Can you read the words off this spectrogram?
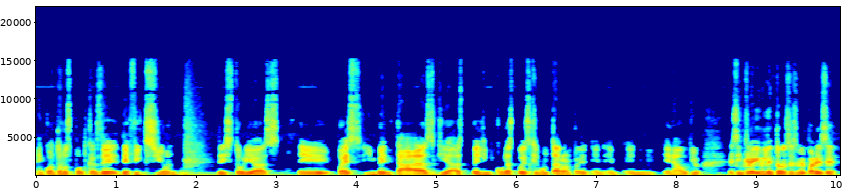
en cuanto a los podcasts de, de ficción, de historias eh, pues inventadas, guiadas, películas pues que montaron en, en, en, audio. Es increíble, entonces me parece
